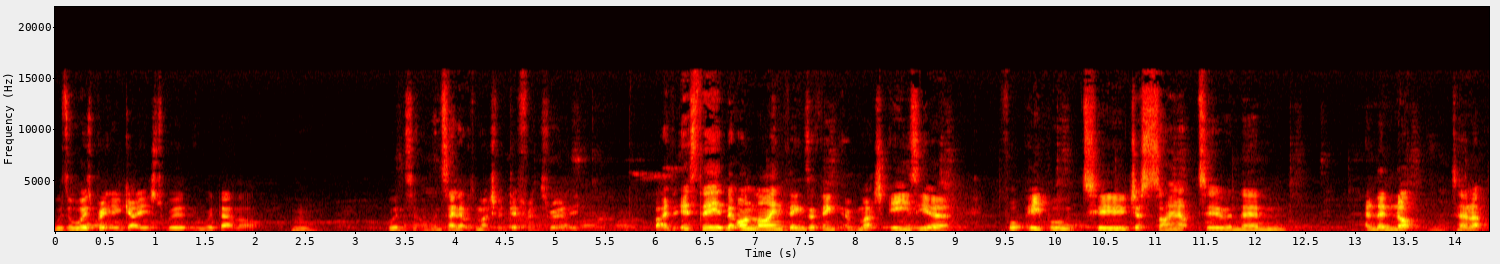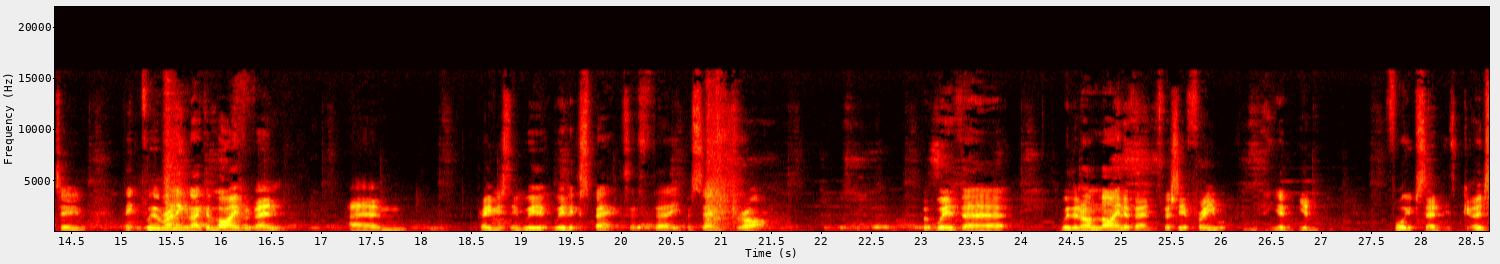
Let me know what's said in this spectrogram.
was always pretty engaged with with that lot. Wouldn't say, I wouldn't say that was much of a difference really but it's the the online things I think are much easier for people to just sign up to and then and then not turn up to. If we were running like a live event um, previously, we, we'd expect a thirty percent drop, but with uh, with an online event, especially a free one, you'd, you'd 40% is good.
